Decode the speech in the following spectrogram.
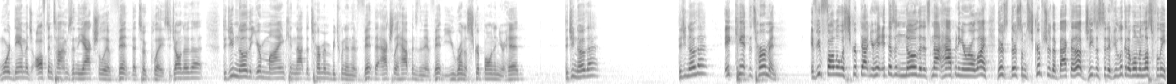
more damage oftentimes than the actual event that took place. Did y'all know that? Did you know that your mind cannot determine between an event that actually happens and an event you run a script on in your head? Did you know that? Did you know that? It can't determine if you follow a script out in your head, it doesn't know that it's not happening in real life. There's, there's some scripture that back that up. Jesus said, if you look at a woman lustfully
